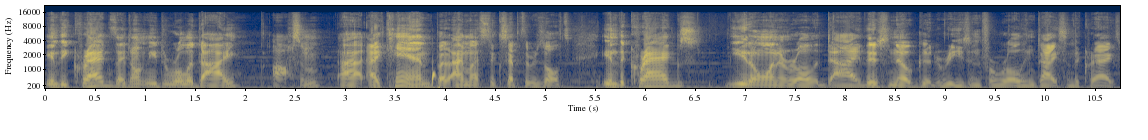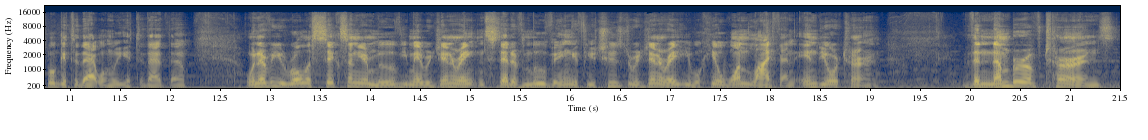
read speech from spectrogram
in the Crags, I don't need to roll a die. Awesome. Uh, I can, but I must accept the results. In the Crags, you don't want to roll a die. There's no good reason for rolling dice in the Crags. We'll get to that when we get to that, though. Whenever you roll a 6 on your move, you may regenerate instead of moving. If you choose to regenerate, you will heal one life and end your turn. The number of turns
